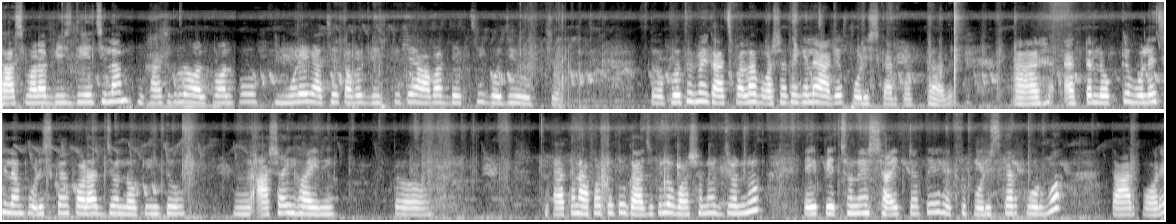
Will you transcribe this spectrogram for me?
ঘাস মারা বীজ দিয়েছিলাম। ঘাসগুলো অল্প অল্প মরে গেছে, তবে বৃষ্টিতে আবার দেখছি গজিয়ে উঠছে। তো প্রথমে গাছপালা বসাতে গেলে আগে পরিষ্কার করতে হবে। আর একটা লোককে বলেছিলাম পরিষ্কার করার জন্য, কিন্তু আশাই হয়নি। তো এখন আপাতত গাছগুলো বসানোর জন্য এই পেছনের সাইডটাতে একটু পরিষ্কার করব, তারপরে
